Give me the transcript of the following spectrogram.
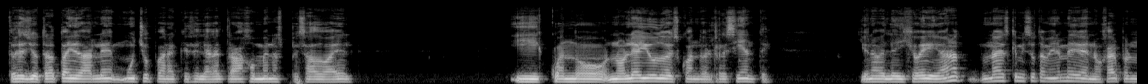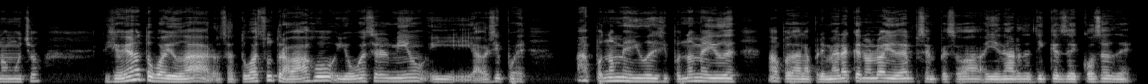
Entonces yo trato de ayudarle mucho para que se le haga el trabajo menos pesado a él. Y cuando no le ayudo es cuando él resiente. Y una vez le dije, oye, una vez que me hizo también medio enojar, pero no mucho. Dije, yo no te voy a ayudar. O sea, tú haz tu trabajo, yo voy a hacer el mío y a ver si puede. Ah, pues no me ayudes, y pues no me ayude. No, pues a la primera que no lo ayudé, pues empezó a llenar de tickets de cosas de,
